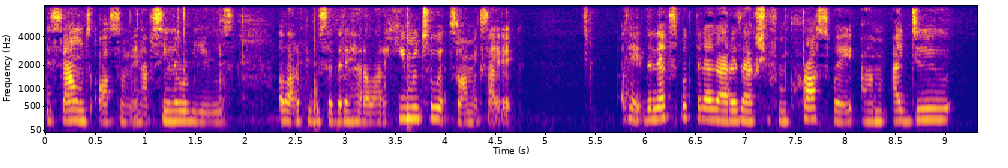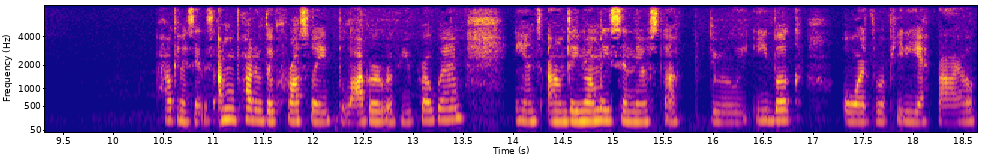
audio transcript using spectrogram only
it sounds awesome, and I've seen the reviews. A lot of people said that it had a lot of humor to it, so I'm excited. Okay, the next book that I got is actually from Crossway. Um, I do. How can I say this? I'm a part of the Crossway blogger review program, and um, they normally send their stuff through ebook or through a PDF file.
